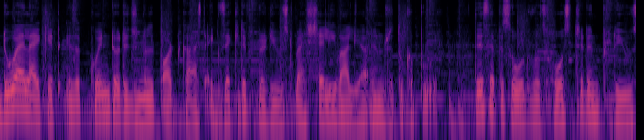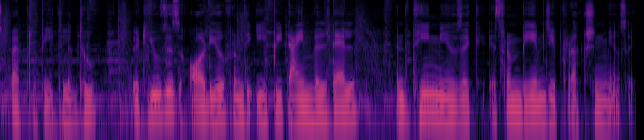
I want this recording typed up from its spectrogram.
Do I Like It is a Quint original podcast executive produced by Shelly Walia and Ritu Kapoor. This episode was hosted and produced by Pratik Lidhu. It uses audio from the EP Time Will Tell, and the theme music is from BMG Production Music.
